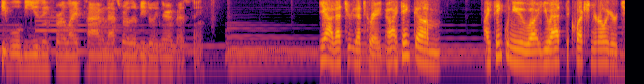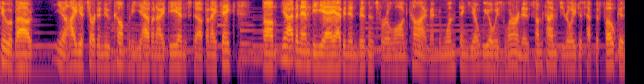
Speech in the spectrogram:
people will be using for a lifetime, and that's where they'll be doing their investing? Yeah, that's that's great. I think um, I think when you uh, you asked the question earlier too about you know how you start a new company, you have an idea and stuff, and I think um, you know, I have an MBA. I've been in business for a long time, and one thing you know, we always learn is sometimes you really just have to focus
